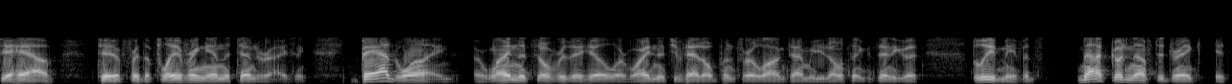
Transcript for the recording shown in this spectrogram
to have to for the flavoring and the tenderizing. Bad wine or wine that's over the hill or wine that you've had open for a long time or you don't think it's any good, believe me, if it's not good enough to drink, it's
